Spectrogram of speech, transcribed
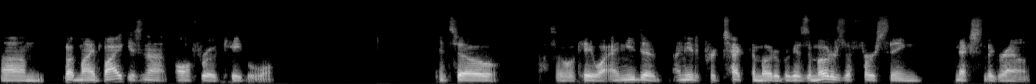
Um, but my bike is not off road capable, and so so okay, well I need to I need to protect the motor because the motor is the first thing next to the ground,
